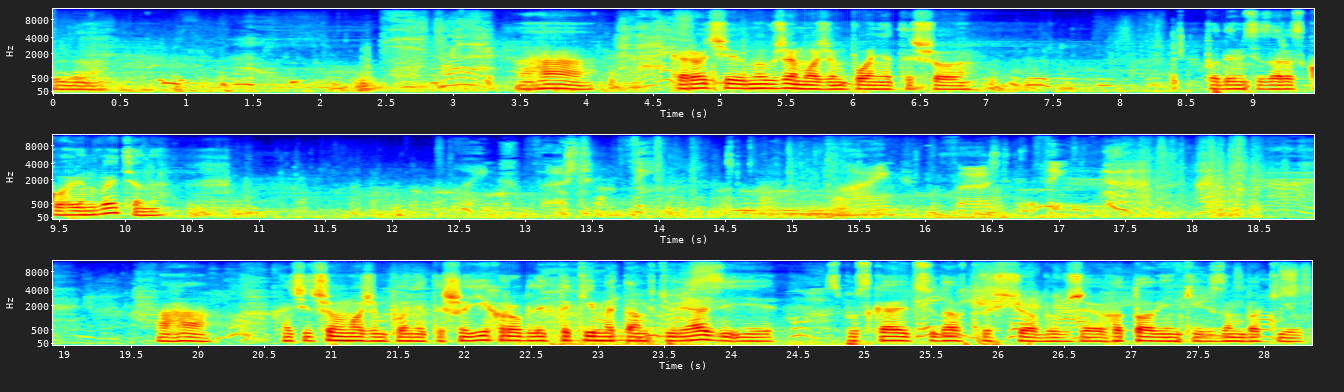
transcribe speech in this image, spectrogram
Да. Ага. Коротше, ми вже можемо поняти, що. Подивимося зараз, кого він витягне. Ага. Значить, що ми можемо поняти? Що їх роблять такими там в тюрязі і спускають сюди в трущоби вже готовеньких зомбаків.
